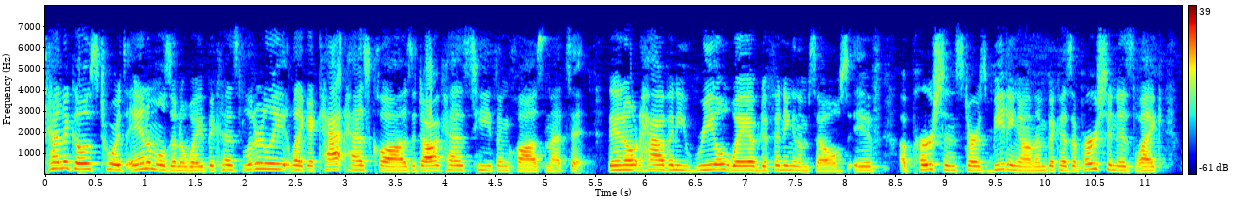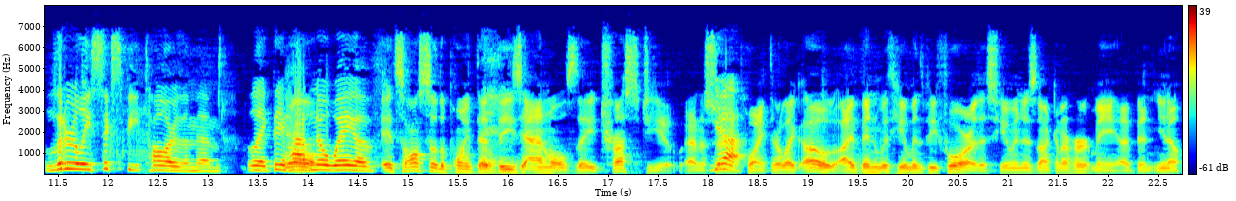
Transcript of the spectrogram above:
kind of goes towards animals in a way because literally like a cat has claws a dog has teeth and claws and that's it. They don't have any real way of defending themselves if a person starts beating on them because a person is like literally six feet taller than them like they Well, have no way of It's also the point that these animals they trust you at a certain Yeah. point. They're like, "Oh, I've been with humans before. This human is not going to hurt me. I've been, you know."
